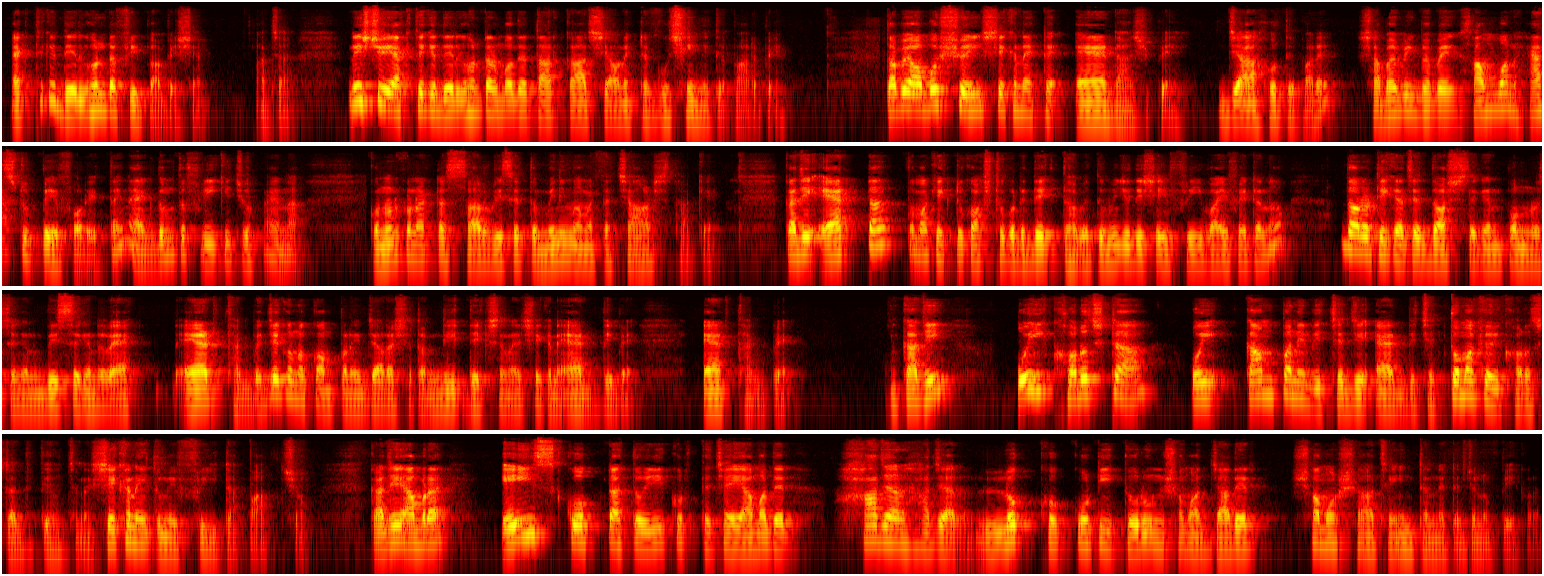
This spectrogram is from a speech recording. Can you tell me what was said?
এক থেকে দেড় ঘণ্টা ফ্রি পাবে সে। আচ্ছা নিশ্চয়ই এক থেকে দেড় ঘণ্টার মধ্যে তার কাজ সে অনেকটা গুছিয়ে নিতে পারবে। তবে অবশ্যই সেখানে একটা অ্যাড আসবে, যা হতে পারে। স্বাভাবিকভাবে someone has to pay for it তাই না? একদম তো ফ্রি কিছু হয় না। কোনো না কোনো একটা সার্ভিসের তো মিনিমাম একটা চার্জ থাকে। কাজে অ্যাডটা তোমাকে একটু কষ্ট করে দেখতে হবে। তুমি যদি সেই ফ্রি ওয়াইফাইটা নাও, ধরো ঠিক আছে, দশ সেকেন্ড পনেরো সেকেন্ড বিশ সেকেন্ডের অ্যাড থাকবে। যে কোনো কোম্পানির যারা সেটা দেখছে না, সেখানে অ্যাড দিবে। অ্যাড থাকবে। কাজেই ওই খরচটা ওই কোম্পানি দিচ্ছে যে অ্যাড দিচ্ছে, তোমাকে ওই খরচটা দিতে হচ্ছে না। সেখানেই তুমি ফ্রিটা পাচ্ছ। কাজেই আমরা এই স্কোপটা তৈরি করতে চাই আমাদের হাজার হাজার, লক্ষ, কোটি তরুণ সমাজ যাদের সমস্যা আছে ইন্টারনেটের জন্য পে করা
